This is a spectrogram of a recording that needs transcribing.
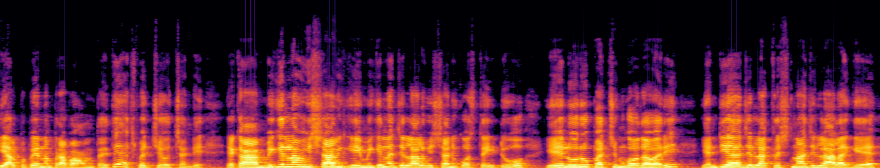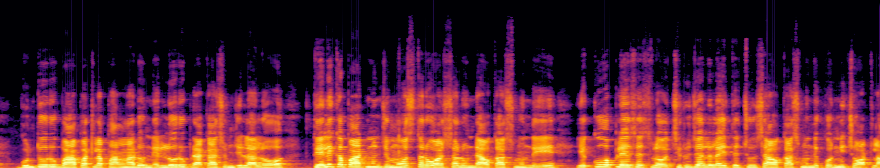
ఈ అల్పపీడనం ప్రభావంతో అయితే ఎక్స్పెక్ట్ చేయవచ్చండి. ఇక మిగిలిన విషయానికి మిగిలిన జిల్లాల విషయానికి వస్తే ఇటు ఏలూరు పశ్చిమ గోదావరి ఎన్టీఆర్ జిల్లా కృష్ణా జిల్లా అలాగే గుంటూరు బాపట్ల పల్నాడు నెల్లూరు ప్రకాశం జిల్లాలో తేలికపాటి నుంచి మోస్తరు వర్షాలు ఉండే అవకాశం ఉంది. ఎక్కువ ప్లేసెస్లో చిరుజల్లులు అయితే చూసే అవకాశం ఉంది. కొన్ని చోట్ల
